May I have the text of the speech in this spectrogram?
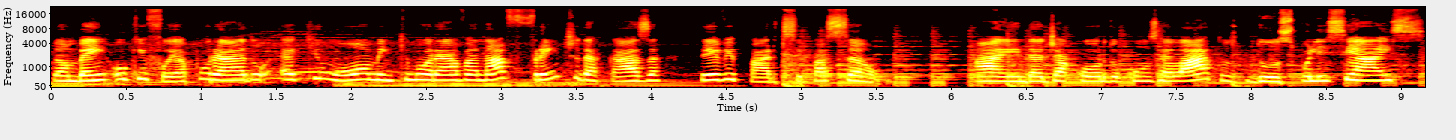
Também o que foi apurado é que um homem que morava na frente da casa teve participação. Ainda de acordo com os relatos dos policiais,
